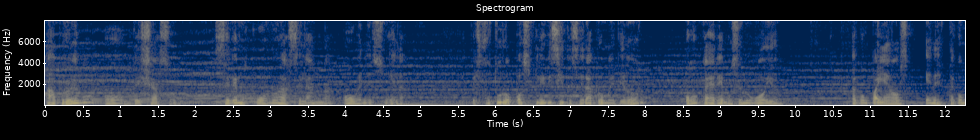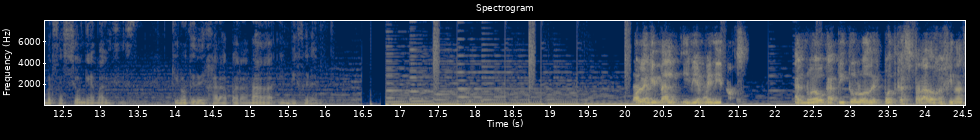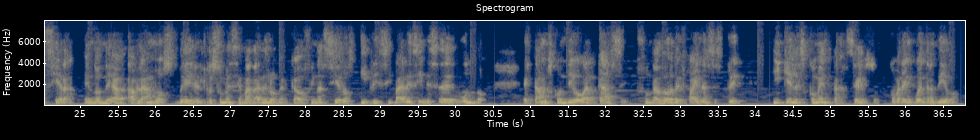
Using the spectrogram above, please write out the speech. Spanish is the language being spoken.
¿Apruebo o rechazo? ¿Seremos como Nueva Zelanda o Venezuela? ¿El futuro post-plebiscito será prometedor o caeremos en un hoyo? Acompáñanos en esta conversación y análisis que no te dejará para nada indiferente. Hola, ¿qué tal? Y bienvenidos al nuevo capítulo del podcast Paradoja Financiera, en donde hablamos del resumen semanal de los mercados financieros y principales índices del mundo. Estamos con Diego Valcarce, fundador de Finance Street, y quien les comenta, Celso. ¿Cómo te encuentras, Diego?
